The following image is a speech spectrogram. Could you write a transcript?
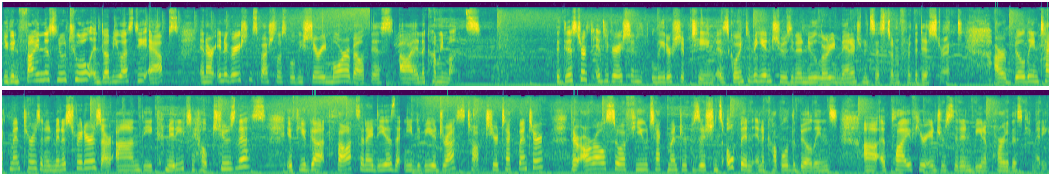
You can find this new tool in WSD apps, and our integration specialist will be sharing more about this uh, in the coming months. The district integration leadership team is going to begin choosing a new learning management system for the district. Our building tech mentors and administrators are on the committee to help choose this. If you've got thoughts and ideas that need to be addressed, talk to your tech mentor. There are also a few tech mentor positions open in a couple of the buildings. Uh, apply if you're interested in being a part of this committee.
